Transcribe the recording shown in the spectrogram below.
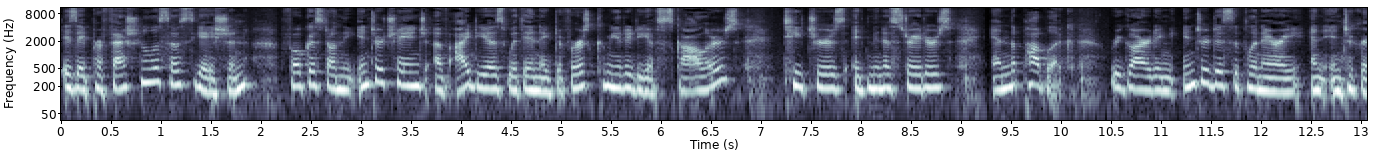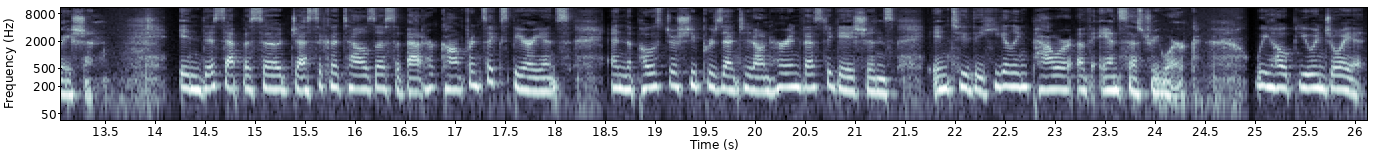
is a professional association focused on the interchange of ideas within a diverse community of scholars, teachers, administrators, and the public regarding interdisciplinary and integration. In this episode, Jessica tells us about her conference experience and the poster she presented on her investigations into the healing power of ancestry work. We hope you enjoy it.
